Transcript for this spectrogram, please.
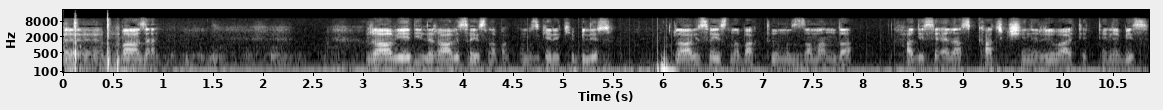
e, bazen raviye değil de ravi sayısına bakmamız gerekebilir. Ravi sayısına baktığımız zaman da hadise en az kaç kişinin rivayet ettiğine biz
